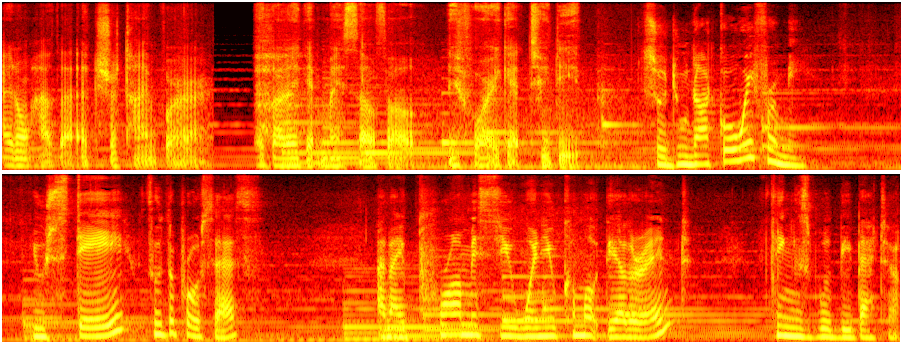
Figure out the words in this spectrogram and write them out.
I don't have that extra time for her. I gotta get myself out before I get too deep. So do not go away from me. You stay through the process. And I promise you, when you come out the other end, things will be better.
